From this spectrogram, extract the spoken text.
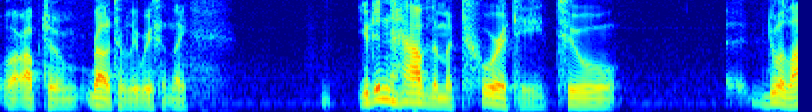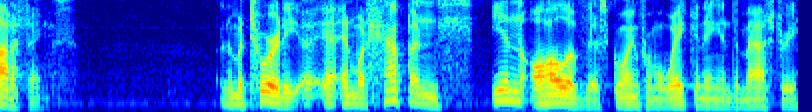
or up to relatively recently, you didn't have the maturity to do a lot of things. The maturity, uh, and what happens in all of this, going from awakening into mastery,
